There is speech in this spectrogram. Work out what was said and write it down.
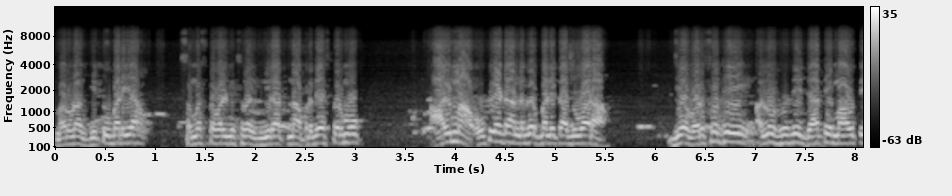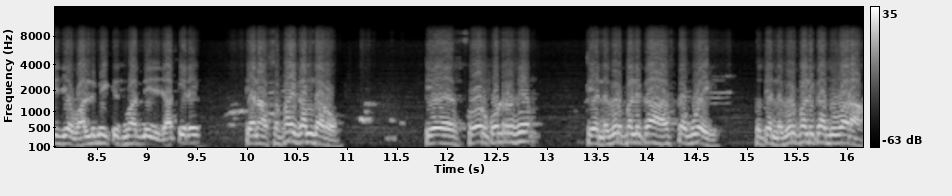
મારું નામ જીતુ બરિયા, સમસ્ત વર્લ્ડ સમાજ ગુજરાતના પ્રદેશ પ્રમુખ. હાલમાં ઉપલેટા નગરપાલિકા દ્વારા જે વર્ષોથી અનુસૂચિત જાતિમાં આવતી જે વાલ્મીકી સમાજની જાતિ રહી તેના સફાઈ કામદારો તે સોર ક્વાર્ટર છે તે નગરપાલિકા હસ્તક હોય, તો તે નગરપાલિકા દ્વારા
